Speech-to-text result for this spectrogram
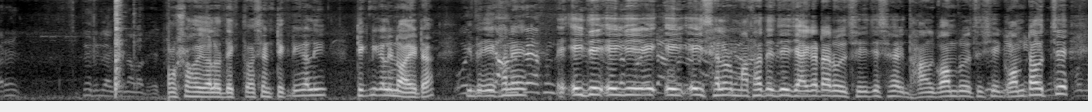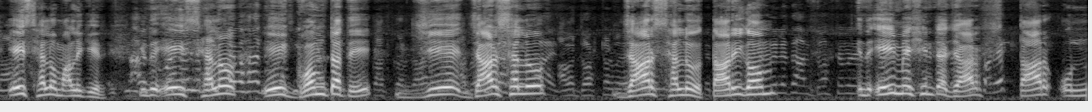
আরে দেরি লাগে না আমাদের সমস্যা হয়ে গেল দেখতে পাচ্ছেন টেকনিক্যালি টেকনিক্যালি নয় এটা কিন্তু এখানে এই যে এই যে এই- এই স্যালোর মাথাতে যে জায়গাটা রয়েছে এই যে ধান গম রয়েছে সেই গমটা হচ্ছে এই স্যালো মালিকের। কিন্তু এই স্যালো এই গমটাতে যে যার স্যালো যার স্যালো তারই গম কিন্তু এই মেশিনটা যার তার অন্য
